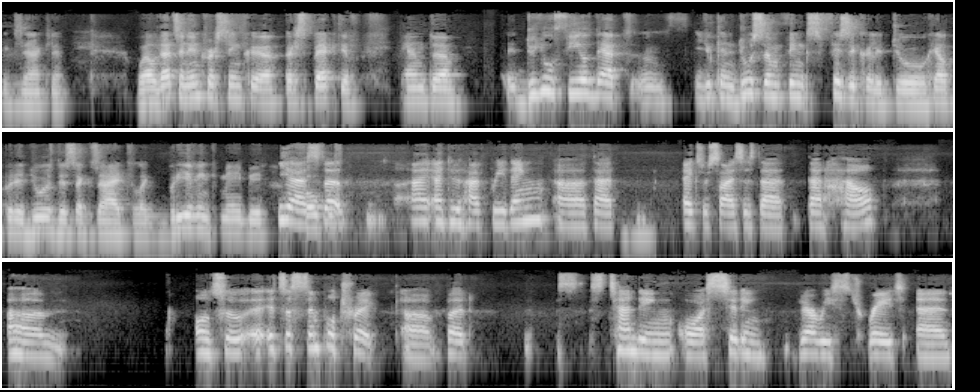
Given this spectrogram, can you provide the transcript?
Exactly. Well, that's an interesting uh, perspective. And uh, do you feel that um, you can do some things physically to help reduce this anxiety, like breathing, maybe? Yes, the, I, I, do have breathing uh, that exercises that that help. Um, also, it's a simple trick, uh, but standing or sitting very straight and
